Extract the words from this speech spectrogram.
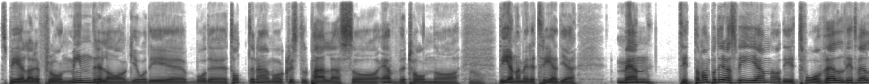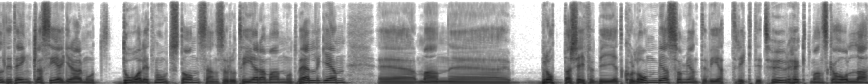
spelare från mindre lag och det är både Tottenham och Crystal Palace och Everton och mm. det ena med det tredje. Men tittar man på deras VM, och det är två väldigt, väldigt enkla segrar mot dåligt motstånd, sen så roterar man mot Belgien, eh, man eh, brottar sig förbi ett Colombia som jag inte vet riktigt hur högt man ska hålla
